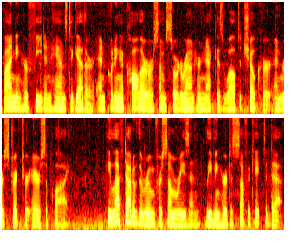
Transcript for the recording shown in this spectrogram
binding her feet and hands together, and putting a collar or some sort around her neck as well to choke her and restrict her air supply. He left out of the room for some reason, leaving her to suffocate to death.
